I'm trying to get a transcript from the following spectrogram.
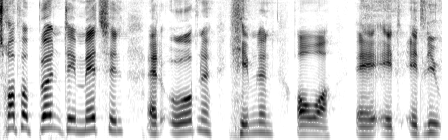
tror på bøn, det er med til at åbne himlen over øh, et, et liv.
